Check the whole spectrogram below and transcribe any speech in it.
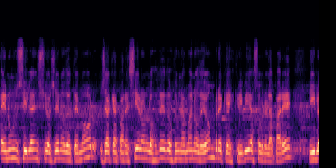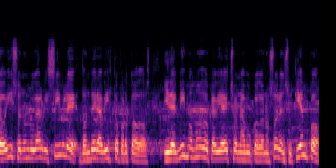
en un silencio lleno de temor, ya que aparecieron los dedos de una mano de hombre que escribía sobre la pared y lo hizo en un lugar visible donde era visto por todos. Y del mismo modo que había hecho Nabucodonosor en su tiempo,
